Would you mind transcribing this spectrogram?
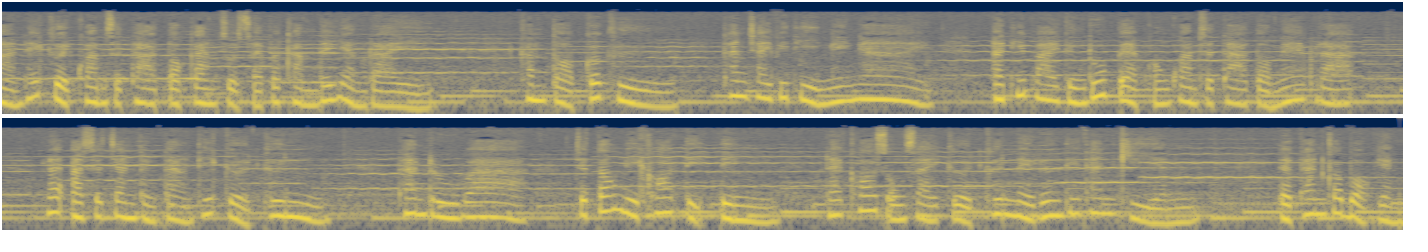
อ่านให้เกิดความศรัทธาต่อการสวดสายประคำได้อย่างไรคำตอบก็คือ ท่านใช้วิธีง่าย ๆ อธิบายถึงรูปแบบของความศรัทธาต่อแม่พระ และอัศจรรย์ต่างๆที่เกิดขึ้น ท่านรู้ว่าจะต้องมีข้อติติง และข้อสงสัยเกิดขึ้นในเรื่องที่ท่านเขียน แต่ท่านก็บอกอย่าง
